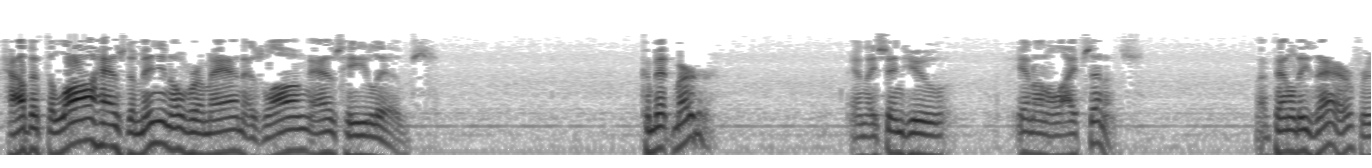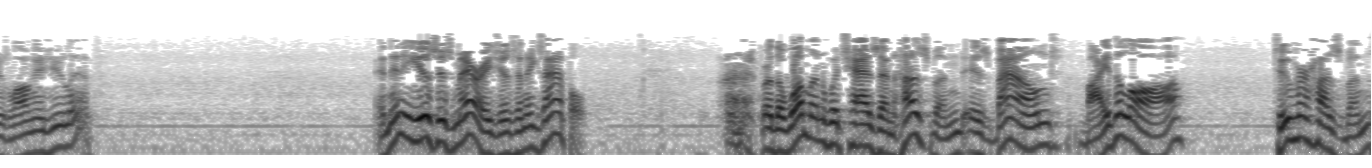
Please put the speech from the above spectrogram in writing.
How that the law has dominion over a man as long as he lives commit murder and they send you in on a life sentence. That penalty's there for as long as you live. And then he uses marriage as an example. For the woman which has an husband is bound by the law to her husband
